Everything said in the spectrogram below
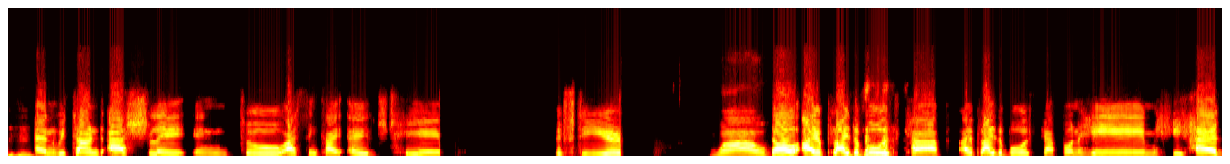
Mm-hmm. And we turned Ashley into, I think I aged him 50 years. Wow. So I applied the bald cap. I applied the bald cap on him. He had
